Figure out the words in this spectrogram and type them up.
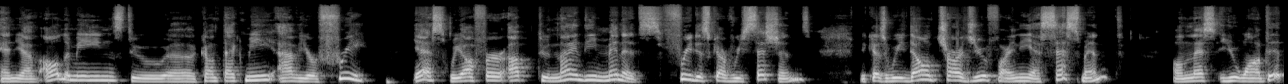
and you have all the means to uh, contact me, have your free. Yes, we offer up to 90 minutes free discovery sessions because we don't charge you for any assessment unless you want it.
